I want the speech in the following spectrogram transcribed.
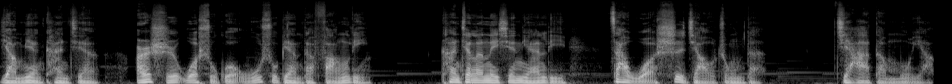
仰面看见儿时我数过无数遍的房龄，看见了那些年里，在我视角中的家的模样。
